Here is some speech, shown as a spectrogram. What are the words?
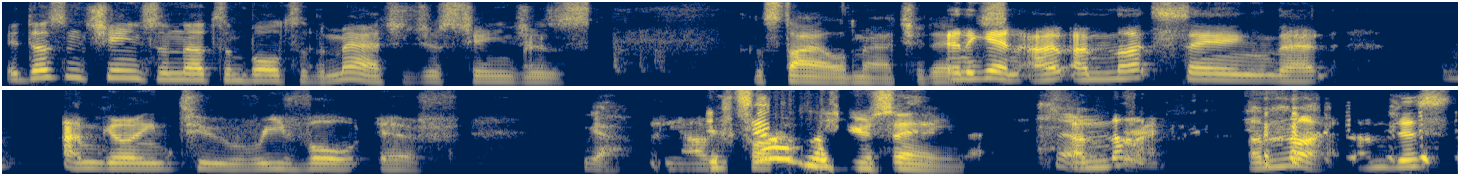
it doesn't change the nuts and bolts of the match. It just changes the style of match it is. And again, I, I'm not saying that I'm going to revolt if Yeah. it sounds like you're saying that. No, I'm not. I'm not. I'm just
